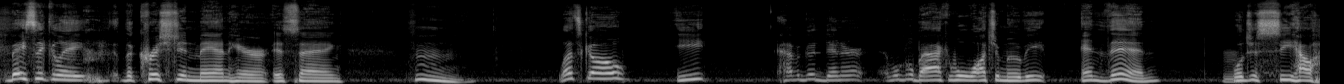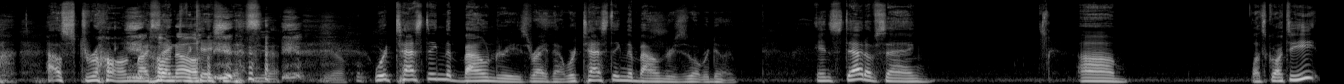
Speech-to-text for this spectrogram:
Basically, the Christian man here is saying, "Hmm, let's go eat, have a good dinner, and we'll go back and we'll watch a movie, and then we'll just see how how strong my Oh, no. sanctification is." We're testing the boundaries right now. We're testing the boundaries is what we're doing. Instead of saying, um, let's go out to eat.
